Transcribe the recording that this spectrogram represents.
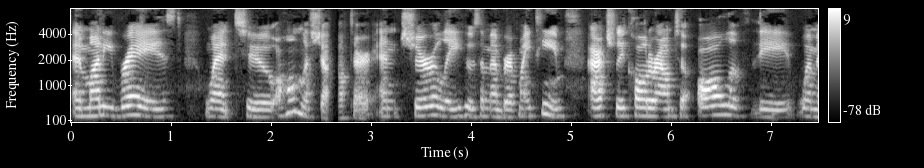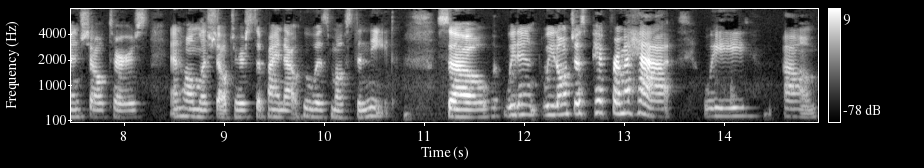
and money raised went to a homeless shelter. And Shirley, who's a member of my team, actually called around to all of the women's shelters and homeless shelters to find out who was most in need. So we didn't we don't just pick from a hat. We um,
